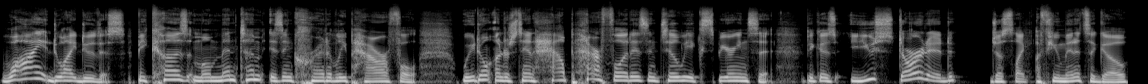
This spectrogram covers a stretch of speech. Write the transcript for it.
Why do I do this? Because momentum is incredibly powerful. We don't understand how powerful it is until we experience it. Because you started just like a few minutes ago,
